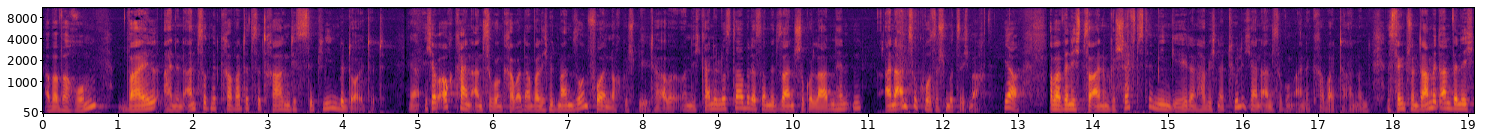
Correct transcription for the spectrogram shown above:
Aber warum? Weil einen Anzug mit Krawatte zu tragen Disziplin bedeutet. Ja, ich habe auch keinen Anzug und Krawatte weil ich mit meinem Sohn vorhin noch gespielt habe und ich keine Lust habe, dass er mit seinen Schokoladenhänden eine Anzughose schmutzig macht. Ja, aber wenn ich zu einem Geschäftstermin gehe, dann habe ich natürlich einen Anzug und eine Krawatte an. Und es fängt schon damit an, wenn ich,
